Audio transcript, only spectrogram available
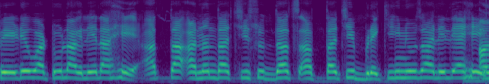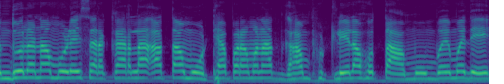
पेढे वाटू लागलेला आहे. आता आनंदाची सुद्धाच आत्ताची ब्रेकिंग न्यूज आलेली आहे. आंदोलनामुळे सरकारला आता मोठ्या प्रमाणात घाम फुटलेला होता. मुंबईमध्ये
